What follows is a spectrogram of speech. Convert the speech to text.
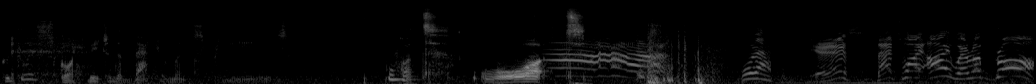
could you escort me to the battlements, please? What? What? What happened? yes, that's why I wear a bra.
